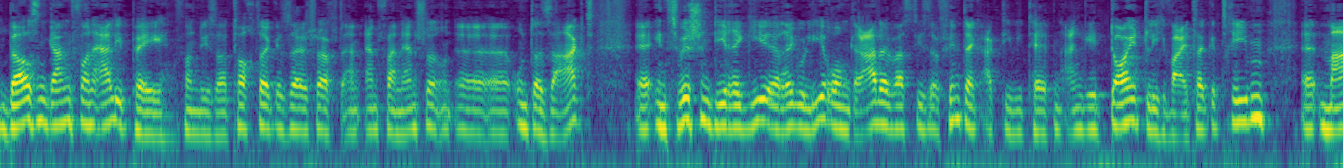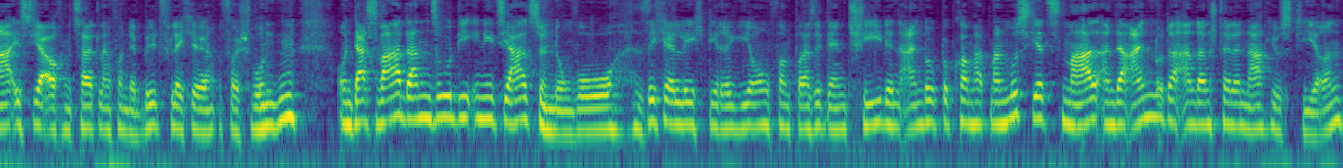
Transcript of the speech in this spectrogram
Börsengang von Alipay, von dieser Tochtergesellschaft Ant Financial äh, äh, untersagt. Äh, inzwischen die Regie Regulierung, gerade was diese Fintech-Aktivitäten angeht, deutlich weitergetrieben. Äh, Ma ist ja auch eine Zeit lang von der Bildfläche verschwunden. Und das war dann so die Initialzündung, wo sicherlich die Regierung von Präsident Xi den Eindruck bekommen hat, man muss jetzt mal an der einen oder anderen Stelle nachjustieren,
